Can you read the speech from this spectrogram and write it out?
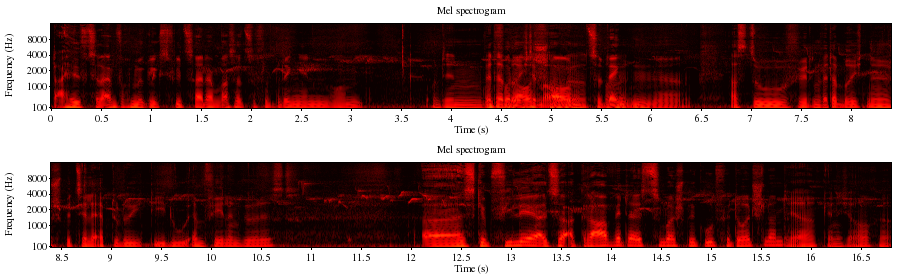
Da hilft es halt einfach, möglichst viel Zeit am Wasser zu verbringen und Und den Wetterbericht im Auge zu denken. Ja. Hast du für den Wetterbericht eine spezielle App, die du empfehlen würdest? Äh, es gibt viele, also Agrarwetter ist zum Beispiel gut für Deutschland. Ja, kenne ich auch. Ja.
